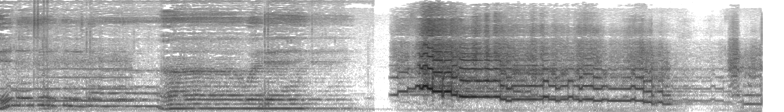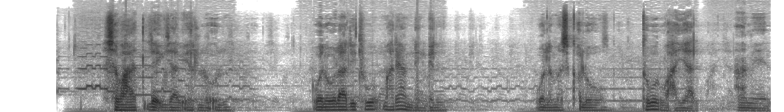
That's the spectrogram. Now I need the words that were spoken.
ዕለተ ፍዳ ወደ ስብሃት ለእግዚአብሔር ልዑል ወለወላዲቱ ማርያም ድንግል ወለመስቀሉ ክቡር ወሃያል አሜን።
